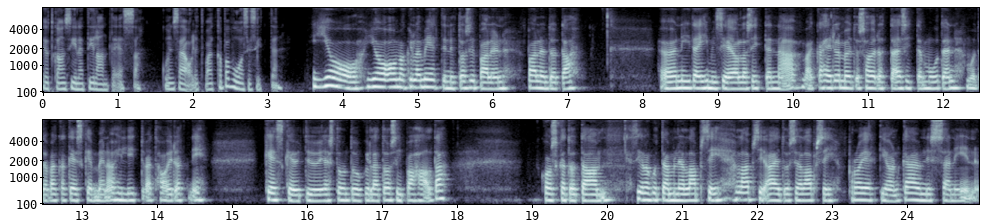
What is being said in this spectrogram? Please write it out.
jotka on siinä tilanteessa, kuin sä olit vaikkapa vuosi sitten? Joo, joo, olen kyllä miettinyt tosi paljon, paljon tota, niitä ihmisiä, joilla sitten nämä vaikka hedelmöityshoidot tai sitten muuten, muuten vaikka keskenmenoihin liittyvät hoidot, niin keskeytyy ja se tuntuu kyllä tosi pahalta. Koska tota, silloin kun tämmöinen lapsi, lapsiajatus ja lapsiprojekti on käynnissä, niin,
